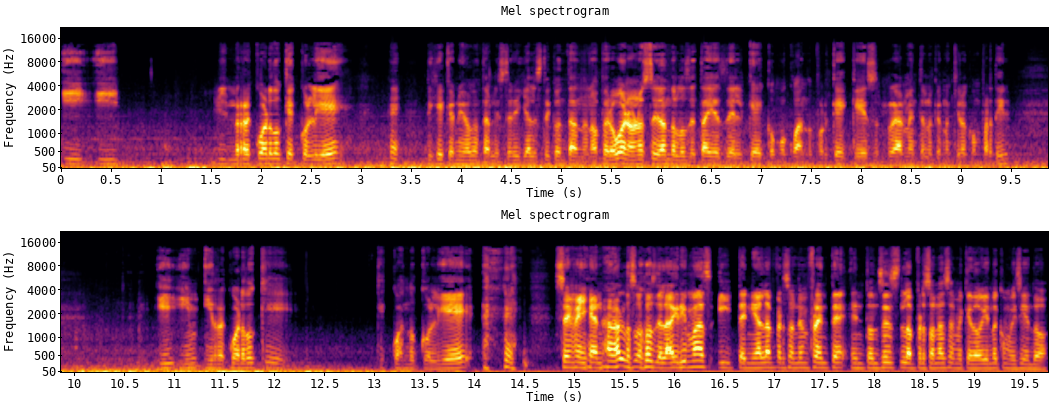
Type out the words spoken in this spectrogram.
Y, me recuerdo que colgué, dije que no iba a contar la historia y ya la estoy contando, ¿no? Pero bueno, no estoy dando los detalles del qué, cómo, cuándo, por qué, que es realmente lo que no quiero compartir. Y, recuerdo que, que cuando colgué se me llenaron los ojos de lágrimas y tenía a la persona enfrente, entonces la persona se me quedó viendo como diciendo,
